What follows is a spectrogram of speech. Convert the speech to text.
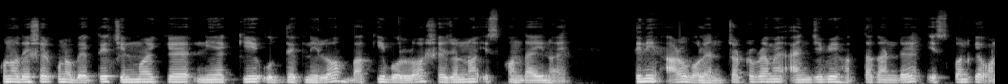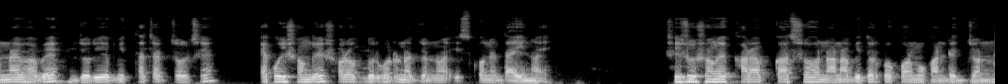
কোনো দেশের কোনো ব্যক্তি চিন্ময়কে নিয়ে কি উদ্যোগ নিল বা কি বলল সেজন্য ইসকন দায়ী নয়। তিনি আরও বলেন, চট্টগ্রামে আইনজীবী হত্যাকাণ্ডে ইসকনকে অন্যায়ভাবে জড়িয়ে মিথ্যাচার চলছে। একই সঙ্গে সড়ক দুর্ঘটনার জন্য ইসকনের দায়ী নয়। শিশুর সঙ্গে খারাপ কাজসহ নানা বিতর্ক কর্মকাণ্ডের জন্য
